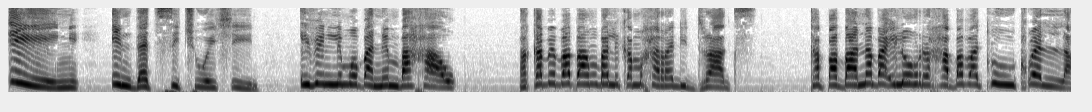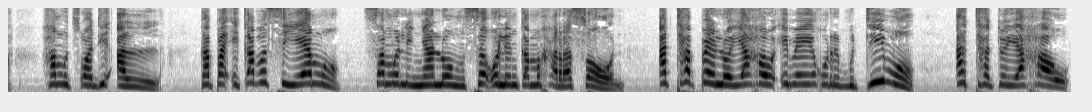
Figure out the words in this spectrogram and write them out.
eng in that situation? Even le mo baneng ba gago ba ka be ba bang ba le ka mogara di-drugs kapa bana ba e leng gore ga ba batle utlwelela ga motswadi a lla kapa e ka bo seemo sa mo lenyalong se o leng ka mogara sona. A thapelo ya gago e be gore modimo a thato ya gago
